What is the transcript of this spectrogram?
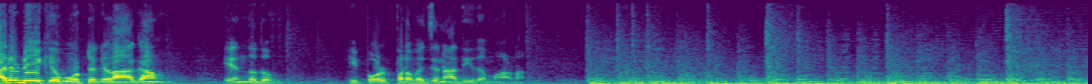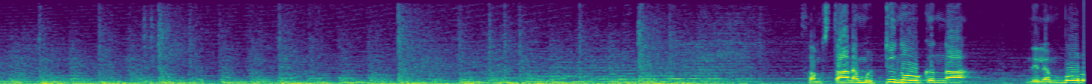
ആരുടെയൊക്കെ വോട്ടുകളാകാം എന്നതും ഇപ്പോൾ പ്രവചനാതീതമാണ്. സംസ്ഥാനം ഉറ്റുനോക്കുന്ന നിലമ്പൂർ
